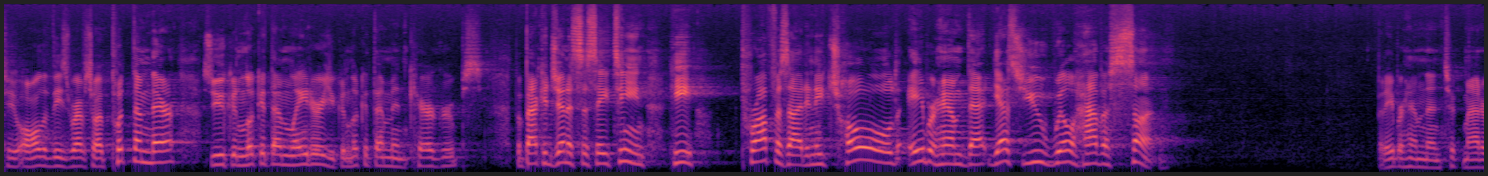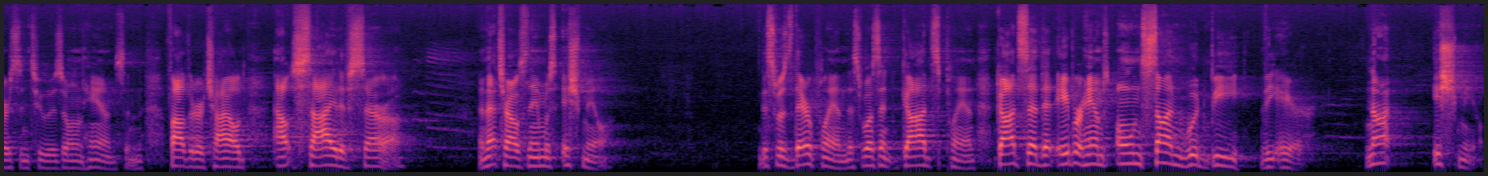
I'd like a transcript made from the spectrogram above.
to all of these reps. So I put them there so you can look at them later. You can look at them in care groups. But back in Genesis 18, he prophesied and he told Abraham that, yes, you will have a son. But Abraham then took matters into his own hands and fathered a child outside of Sarah. And that child's name was Ishmael. This was their plan. This wasn't God's plan. God said that Abraham's own son would be the heir, not Ishmael.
